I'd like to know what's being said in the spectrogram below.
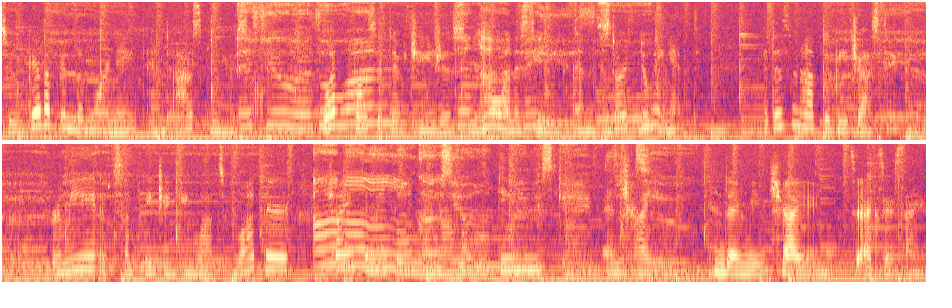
to get up in the morning and asking yourself what positive changes you want to see and start doing it. It doesn't have to be drastic. For me, it's simply drinking lots of water, trying to maintain my normal routines, and trying, and I mean trying, to exercise.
